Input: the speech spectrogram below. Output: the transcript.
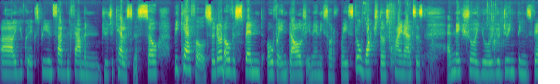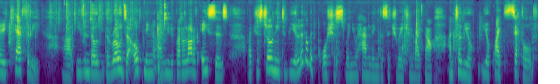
uh, you could experience sudden famine due to carelessness. So be careful. So don't overspend, overindulge in any sort of way. Still watch those finances and make sure you're you're doing things very carefully. Uh, even though the roads are opening, mean, you've got a lot of aces, but you still need to be a little bit cautious when you're handling the situation right now until you're you're quite settled.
